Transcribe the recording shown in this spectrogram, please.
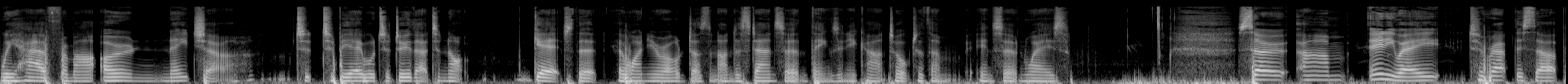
we have from our own nature to, to be able to do that, to not get that a one year old doesn't understand certain things and you can't talk to them in certain ways. So, um, anyway, to wrap this up,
